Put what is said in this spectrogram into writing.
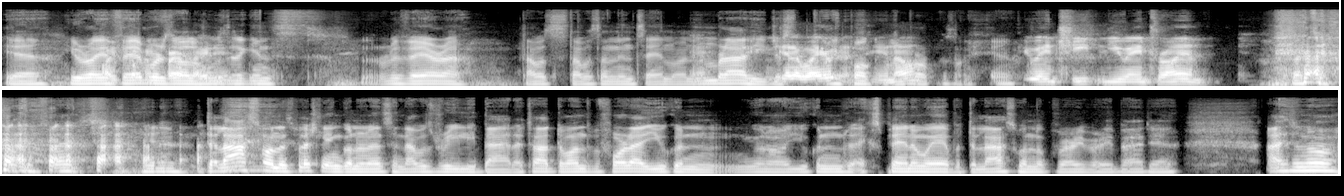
Yeah, you're right. Faber as well. Was against Rivera. That was that was an insane one. Remember that? He just get away with it, you know. yeah. You ain't cheating, you ain't trying. That's a. Yeah. The last one, especially in Gunnar Nelson, that was really bad. I thought the ones before that you can, you know, you can explain away, but the last one looked very, very bad. Yeah. I don't know.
